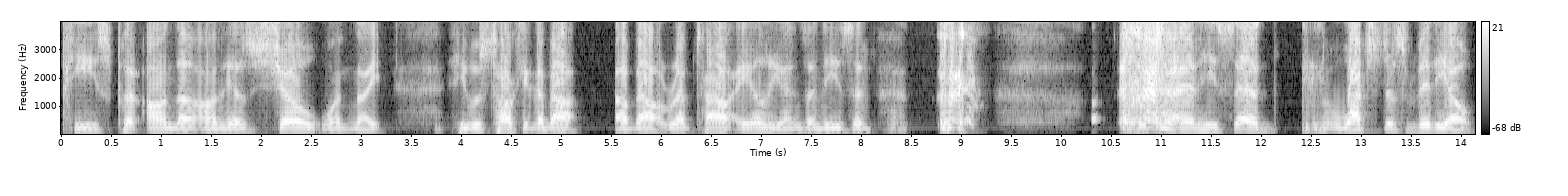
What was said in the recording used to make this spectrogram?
piece put on the on his show one night. He was talking about about reptile aliens, and he said, and he said, watch this video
